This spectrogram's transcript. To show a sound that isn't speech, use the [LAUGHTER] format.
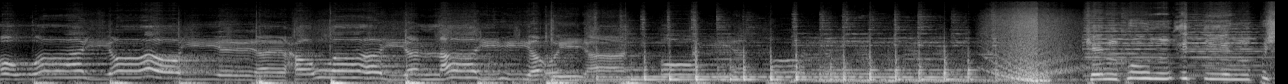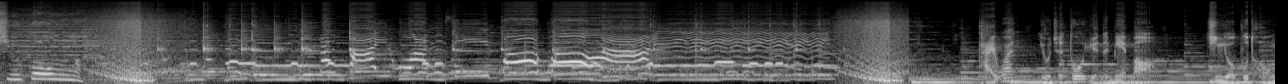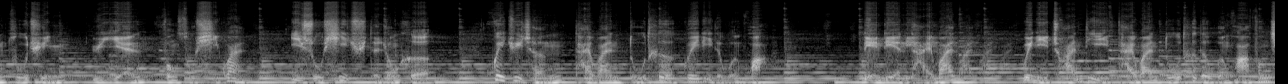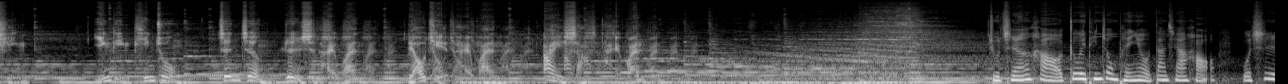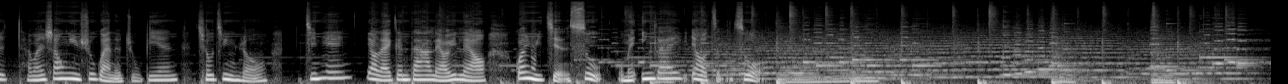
好啊咿哟耶，好啊咿呀啦呀喂呀，哦呀乾坤一定不朽功！台湾是宝岛啊！台湾有着多元的面貌，经由不同族群、语言、风俗习惯、艺术戏曲的融合，汇聚成台湾独特瑰丽的文化。恋恋台湾，为你传递台湾独特的文化风情，引领听众真正认识台湾，了解台湾，爱上台湾。主持人好，各位听众朋友，大家好，我是台湾商务印书馆的主编邱静荣，今天要来跟大家聊一聊关于减速，我们应该要怎么做。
